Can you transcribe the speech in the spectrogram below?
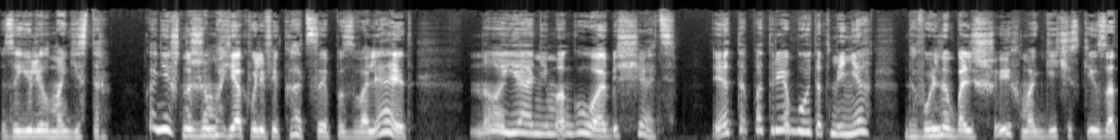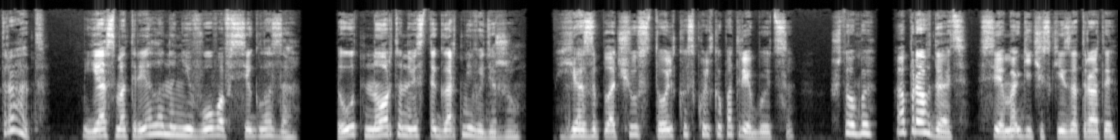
заюлил магистр. Конечно же, моя квалификация позволяет, но я не могу обещать. Это потребует от меня довольно больших магических затрат. Я смотрела на него во все глаза. Тут Нортон Вестегард не выдержал. Я заплачу столько, сколько потребуется, чтобы оправдать все магические затраты.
